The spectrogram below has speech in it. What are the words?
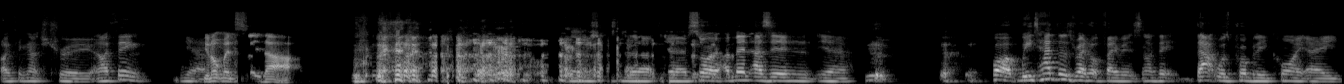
I think that's true, and I think yeah, You're not meant to say that. yeah, I should say that. yeah. Sorry, I meant as in yeah. Well, we'd had those red hot favourites, and I think that was probably quite a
